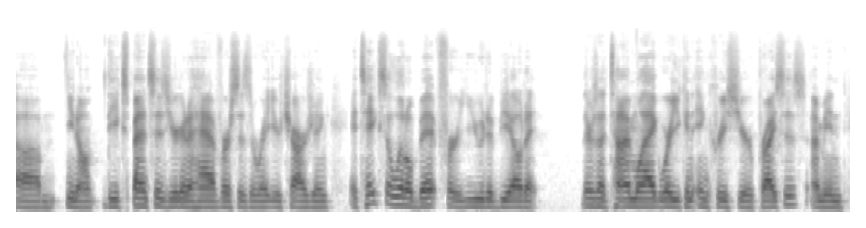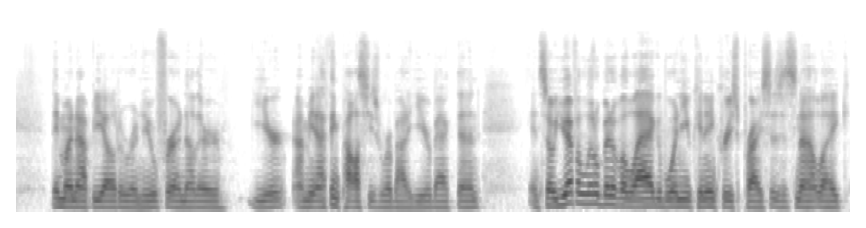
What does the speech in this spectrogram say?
um, you know the expenses you're going to have versus the rate you're charging. It takes a little bit for you to be able to. There's a time lag where you can increase your prices. I mean, they might not be able to renew for another year. I mean, I think policies were about a year back then. And so you have a little bit of a lag of when you can increase prices. It's not like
